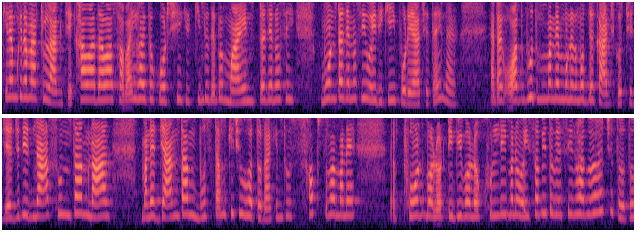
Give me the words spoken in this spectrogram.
কিরম কিরম একটা লাগছে। খাওয়া দাওয়া সবাই হয়তো করছি, কিন্তু দেখবে মাইন্ডটা যেন সেই, মনটা যেন সেই ওই দিকেই পড়ে আছে, তাই না? একটা অদ্ভুত মানে মনের মধ্যে কাজ করছে যে যদি না শুনতাম, না মানে জানতাম, বুঝতাম কিছু হতো না। কিন্তু সব সময় মানে ফোন বলো, টিভি বলো, খুললেই মানে ওই সবই তো বেশিরভাগ হচ্ছে তো তো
